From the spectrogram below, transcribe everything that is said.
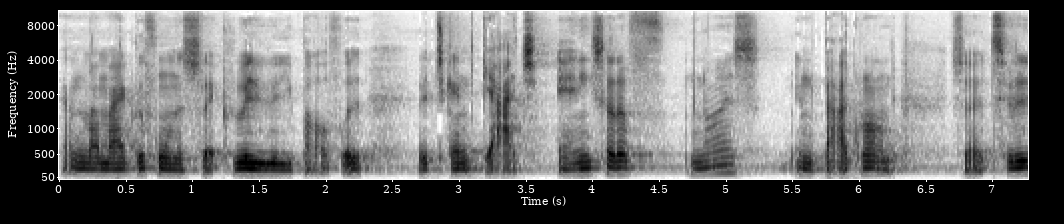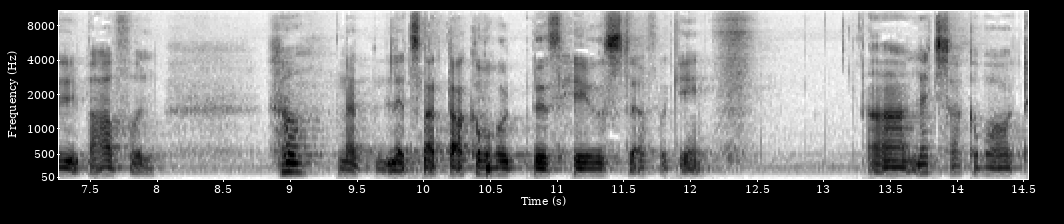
and my microphone is like really, really powerful, which can catch any sort of noise in the background. So it's really powerful. So not, let's not talk about this hair stuff, okay? Uh, let's talk about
